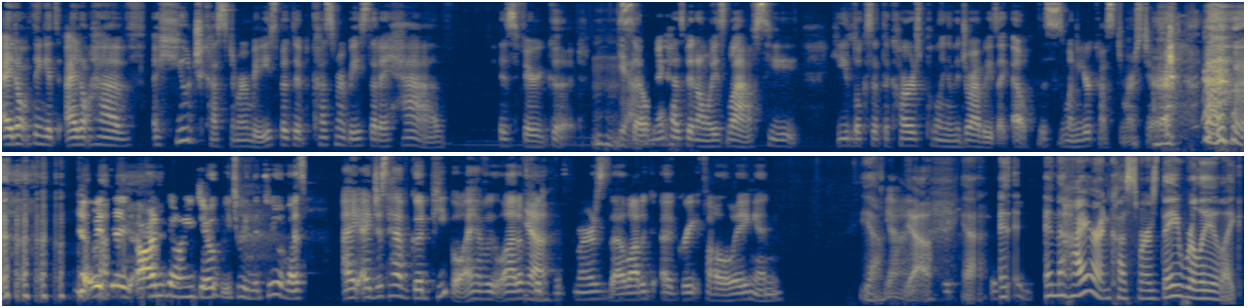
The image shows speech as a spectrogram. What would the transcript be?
I don't think it's, I don't have a huge customer base, but the customer base that I have is very good. Mhm. Yeah. So my husband always laughs. He, he looks at the cars pulling in the driveway. He's like, oh, this is one of your customers, Tara. so it's an ongoing joke between the two of us. I, I just have good people. I have a lot of Yeah. good customers, a lot of a great following, and yeah. yeah, yeah it's- Yeah. it's And, and the higher end customers, they really like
